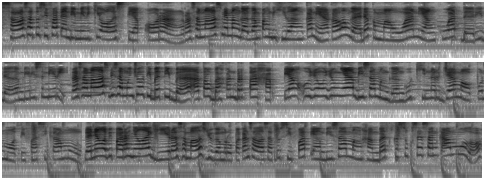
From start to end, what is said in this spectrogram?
Salah satu sifat yang dimiliki oleh setiap orang. Rasa malas memang gak gampang dihilangkan ya kalau nggak ada kemauan yang kuat dari dalam diri sendiri. Rasa malas bisa muncul tiba-tiba atau bahkan bertahap yang ujung-ujungnya bisa mengganggu kinerja maupun motivasi kamu. Dan yang lebih parahnya lagi, rasa malas juga merupakan salah satu sifat yang bisa menghambat kesuksesan kamu loh.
